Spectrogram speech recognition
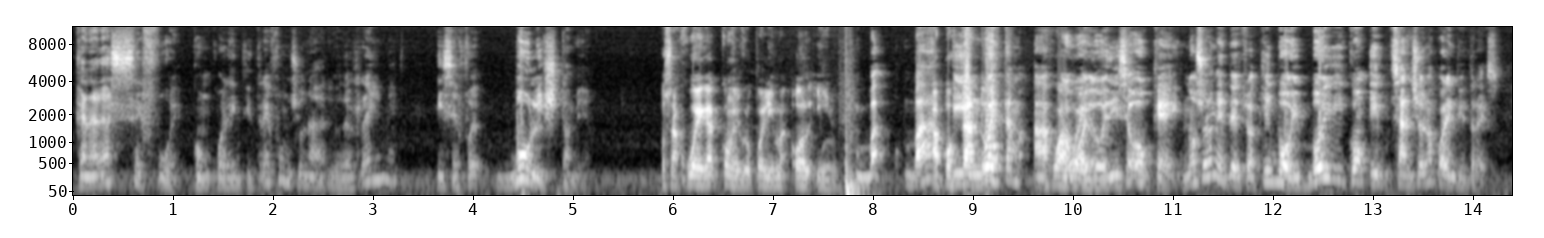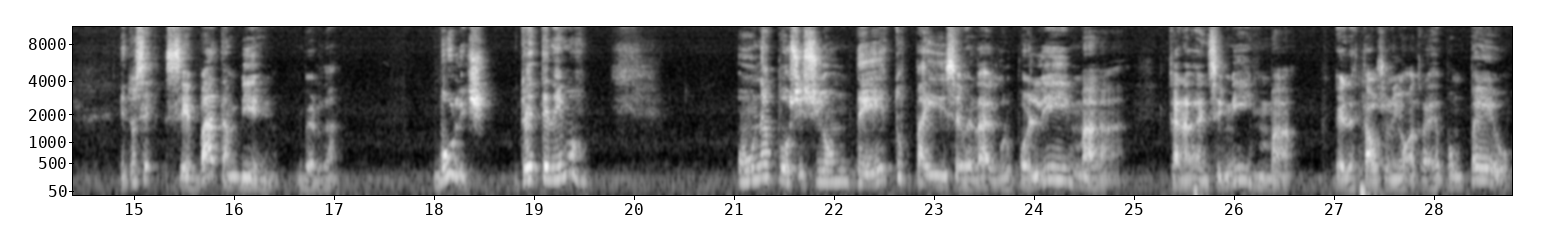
Canadá se fue con 43 funcionarios del reino y se fue bullish también. O sea, juega con el grupo de Lima all in. Va, apostando y apuesta a, Juan Guaidó. y dice, ok, no solamente esto, aquí voy, voy y, y sanciono 43. Entonces se va también, ¿verdad? Bullish. Entonces tenemos una posición de estos países, ¿verdad? El Grupo de Lima, Canadá en sí misma, el Estados Unidos a través de Pompeo,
